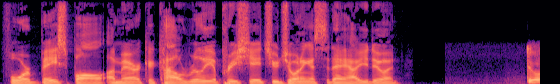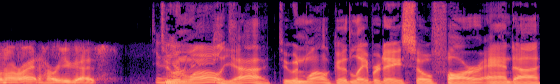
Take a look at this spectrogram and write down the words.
for Baseball America. Kyle, really appreciate you joining us today. How are you doing? Doing all right. How are you guys? Doing all well, right. yeah, doing well. Good Labor Day so far, and uh,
